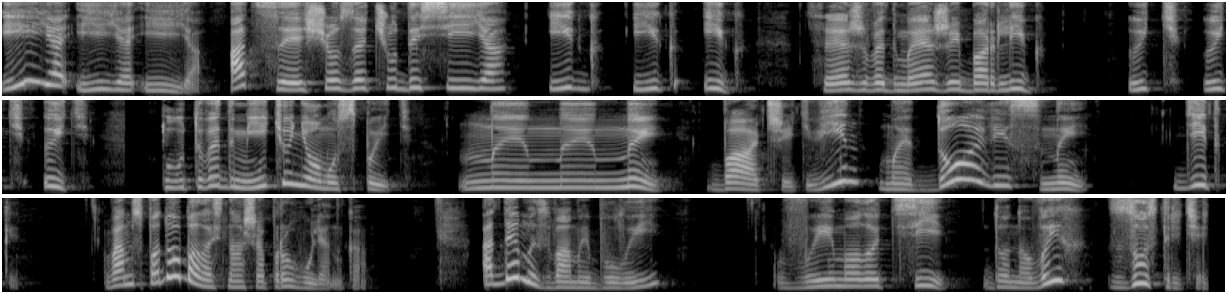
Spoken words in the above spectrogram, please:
Ія, ія, ія. А це що за чудесія? Іг, іг, іг. Це ж ведмежий барліг. Ить, ить, ить. Тут ведмідь у ньому спить. Ни-ни-ни. Бачить він медові сни. Дітки, вам сподобалась наша прогулянка? А де ми з вами були? Ви молодці! До нових зустрічей!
